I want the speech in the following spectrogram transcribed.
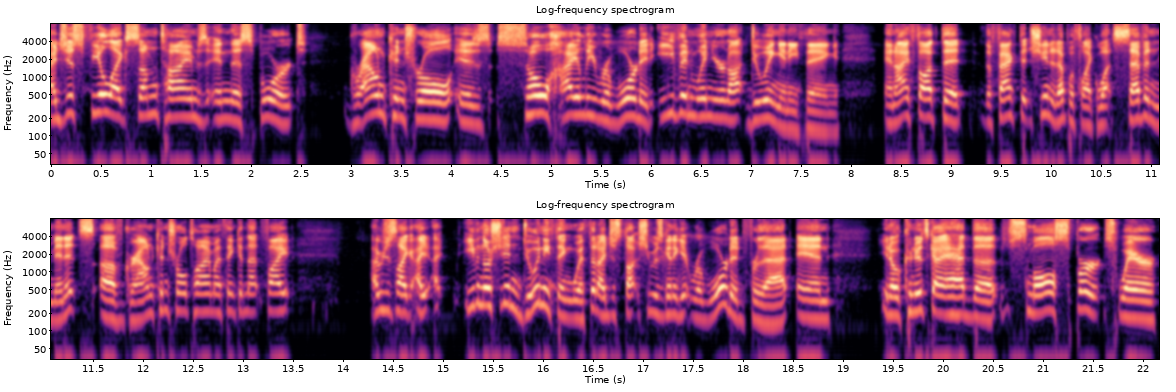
I just feel like sometimes in this sport, ground control is so highly rewarded, even when you're not doing anything. And I thought that the fact that she ended up with like what seven minutes of ground control time, I think, in that fight, I was just like, I, I even though she didn't do anything with it, I just thought she was going to get rewarded for that. And you know, Kunitskaya had the small spurts where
